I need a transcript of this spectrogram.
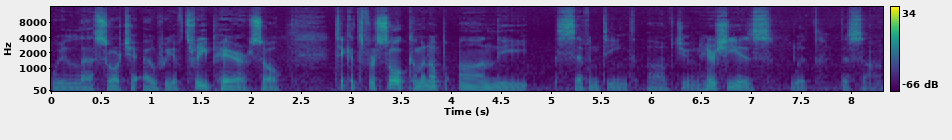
we'll uh, sort you out. We have three pair, so tickets for Soak coming up on the 17th of June. Here she is with the song.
